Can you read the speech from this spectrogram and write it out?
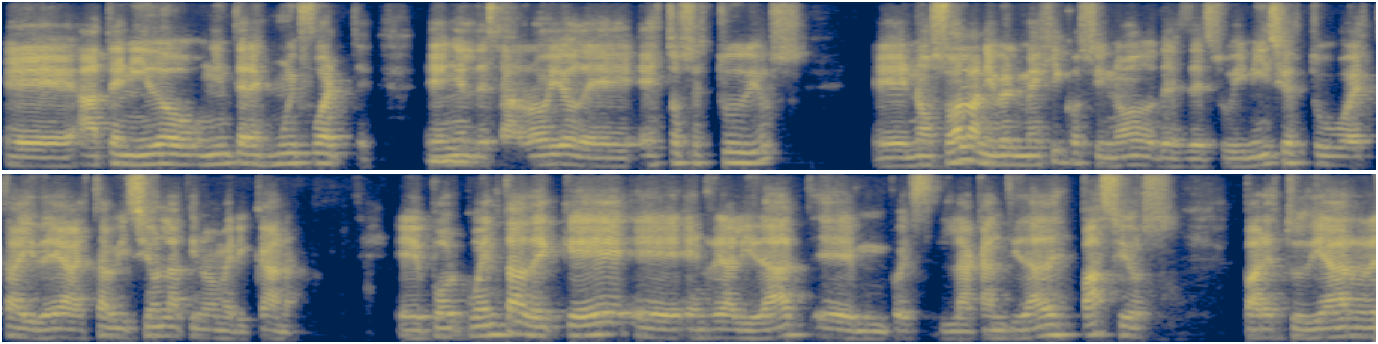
eh, ha tenido un interés muy fuerte en el desarrollo de estos estudios eh, no solo a nivel México, sino desde su inicio estuvo esta idea, esta visión latinoamericana, eh, por cuenta de que eh, en realidad pues la cantidad de espacios para estudiar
